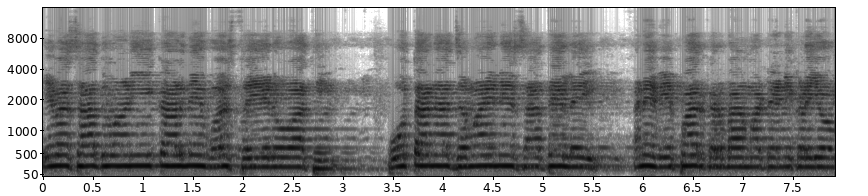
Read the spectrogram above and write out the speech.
એવા સાધુવાણી કાળને વશ થયેલો હોવાથી પોતાના જમાઈને સાથે લઈ અને વેપાર કરવા માટે નીકળ્યો.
